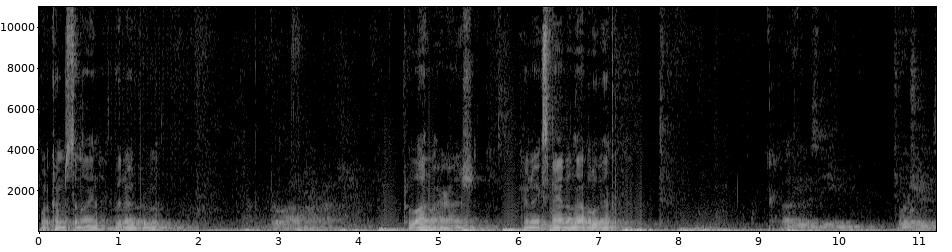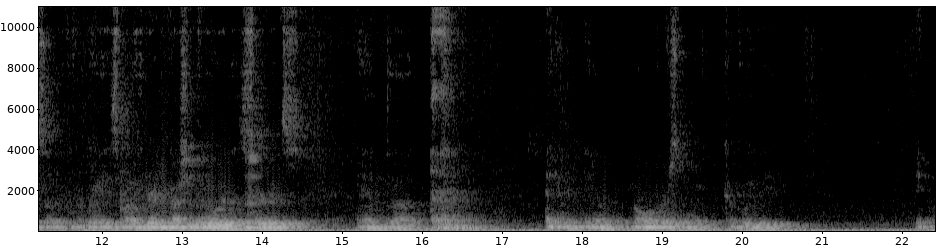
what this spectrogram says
What comes to mind? Vinod Prabhu? Prahlad Maharaj. Going to expand on that a little bit? Well, he was being tortured in so many different ways by Hiranyakashipu and his Mm. servants, and uh, and you know, normal person would completely, you know,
